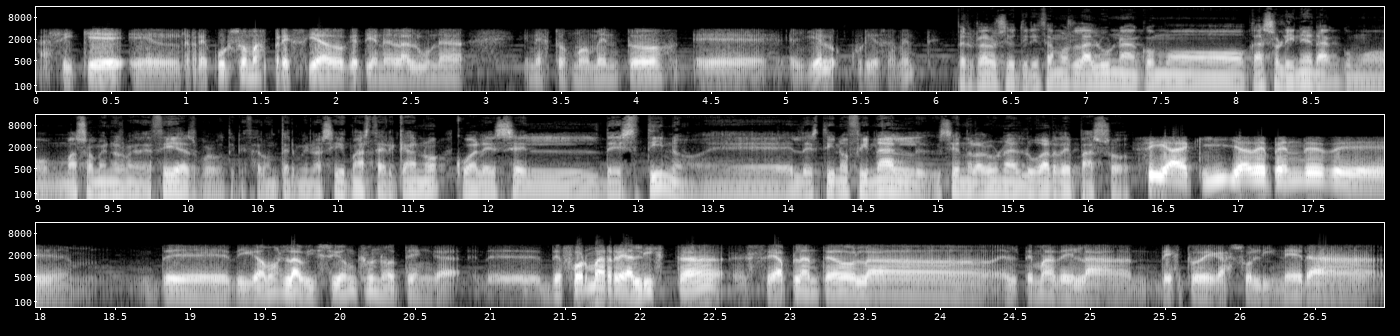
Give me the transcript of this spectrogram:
Así que el recurso más preciado que tiene la Luna en estos momentos es el hielo, curiosamente. Pero claro, si utilizamos la Luna como gasolinera, como más o menos me decías, por utilizar un término así más cercano, ¿cuál es el destino, eh, el destino final, siendo la Luna el lugar de paso? Sí, aquí ya depende de de, digamos, la visión que uno tenga. De, forma realista se ha planteado la, el tema de, la, de esto de gasolinera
